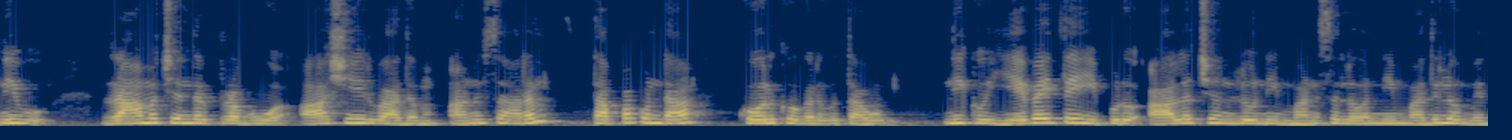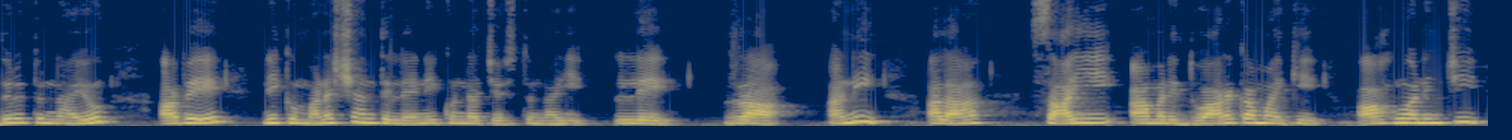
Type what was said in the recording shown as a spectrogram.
నీవు రామచంద్ర ప్రభువు ఆశీర్వాదం అనుసారం తప్పకుండా కోలుకోగలుగుతావు. నీకు ఏవైతే ఇప్పుడు ఆలోచనలు నీ మనసులో నీ మదిలో మెదులుతున్నాయో అవే నీకు మనశ్శాంతి లేనికుండా చేస్తున్నాయి. లే రా అని అలా సాయి ఆమెని ద్వారకామాయికి ఆహ్వానించి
